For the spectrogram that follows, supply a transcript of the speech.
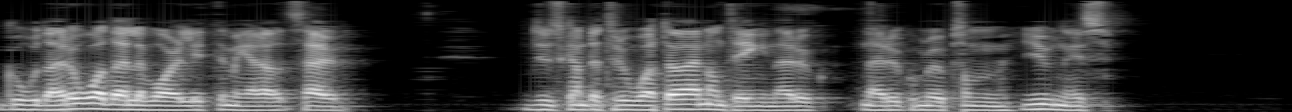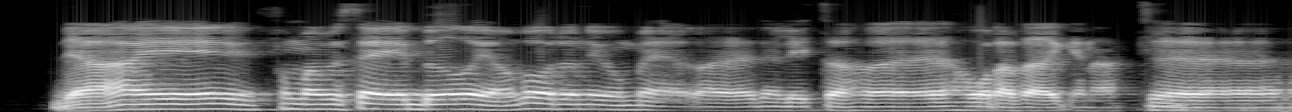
goda råd eller var det lite mer så här du ska inte tro att du är någonting när du, när du kommer upp som junis? Ja, får man väl säga i början var det nog mer eh, den lite eh, hårda vägen att mm. eh,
